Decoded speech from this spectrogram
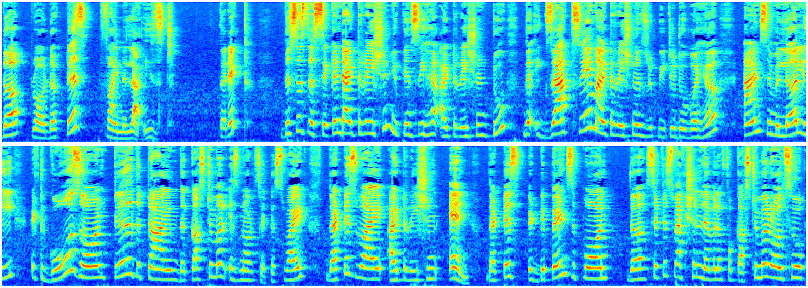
the product is finalized. Correct? This is the second iteration. You can see here iteration 2 the exact same iteration is repeated over here. And similarly it goes on till the time the customer is not satisfied. That is why iteration n that is it depends upon the satisfaction level of a customer also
